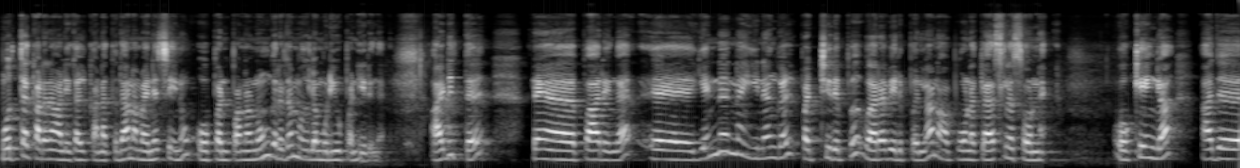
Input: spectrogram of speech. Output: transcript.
மொத்த கடனாளிகள் கணக்கு தான் நம்ம என்ன செய்யணும்? ஓப்பன் பண்ணணுங்கிறத முதல்ல முடிவு பண்ணிடுங்க. அடுத்து பாருங்கள் என்னென்ன இனங்கள் பற்றிருப்பு வரவிருப்புலாம் நான் போன கிளாஸில் சொன்னேன். ஓகேங்களா அது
